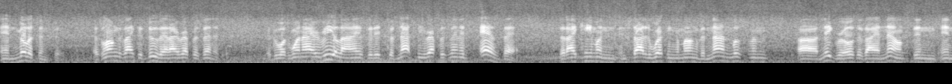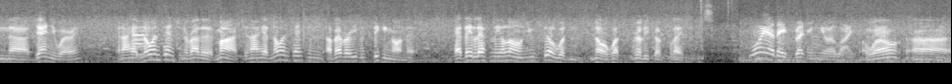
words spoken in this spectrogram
and militancy, as long as I could do that, I represented it. It was when I realized that it could not be represented as that that I came on and started working among the non-Muslim uh, Negroes, as I announced in, in uh, January. And I had no intention, or rather March, and I had no intention of ever even speaking on this. Had they left me alone, you still wouldn't know what really took place. Why are they threatening your life? Well, uh,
